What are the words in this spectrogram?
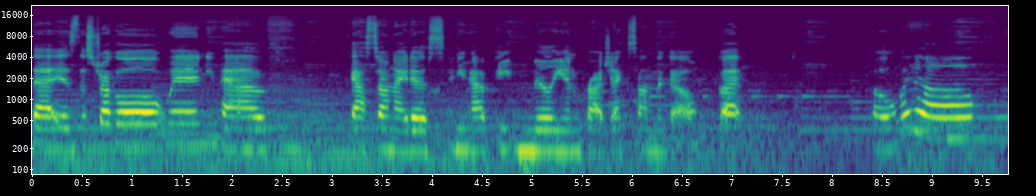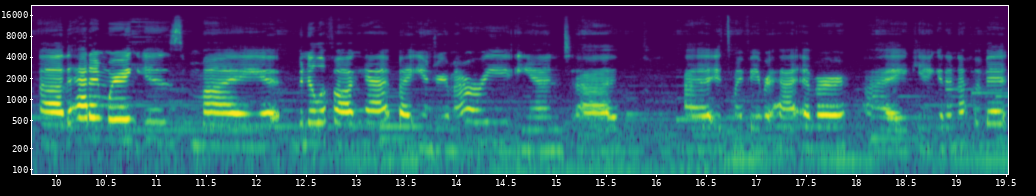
That is the struggle when you have startitis and you have 8 million projects on the go. But, oh well. Uh, the hat I'm wearing is my Vanilla Fog hat by Andrea Mowry, and uh, uh, it's my favorite hat ever. I can't get enough of it.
